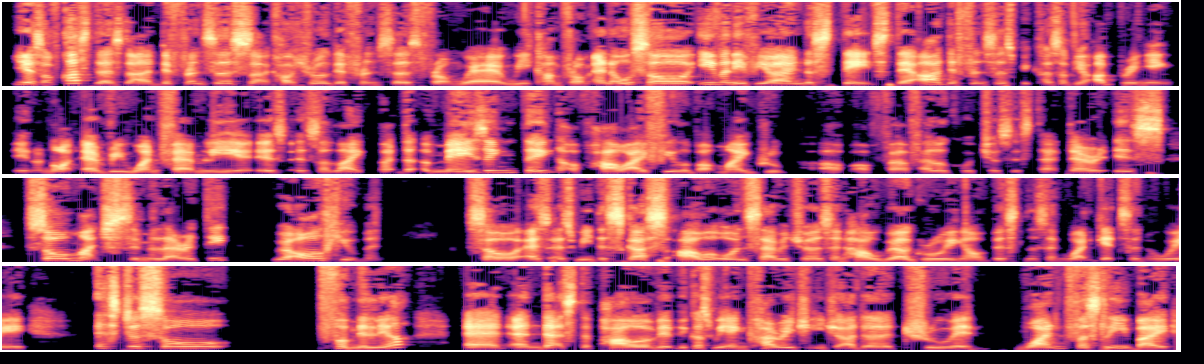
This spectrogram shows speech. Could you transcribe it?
Yes, of course, there's uh, differences, uh, cultural differences from where we come from. And also, even if you are in the States, there are differences because of your upbringing. You know, not every one family is, is alike. But the amazing thing of how I feel about my group of, of uh, fellow coaches is that there is so much similarity. We're all human. So as, as we discuss our own saboteurs and how we're growing our business and what gets in the way, it's just so familiar and and that's the power of it because we encourage each other through it. One firstly by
